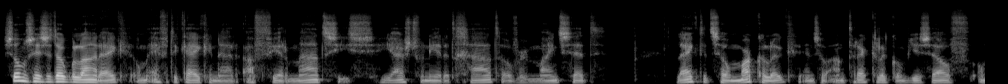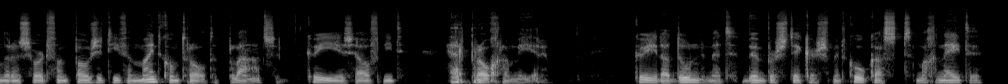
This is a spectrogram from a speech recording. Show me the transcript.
Soms is het ook belangrijk om even te kijken naar affirmaties. Juist wanneer het gaat over mindset, lijkt het zo makkelijk en zo aantrekkelijk om jezelf onder een soort van positieve mind control te plaatsen. Kun je jezelf niet herprogrammeren? Kun je dat doen met bumperstickers, met koelkastmagneten,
